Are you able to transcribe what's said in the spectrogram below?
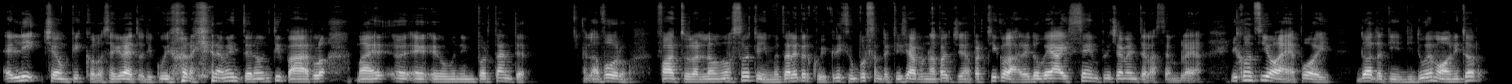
e lì c'è un piccolo segreto di cui ora chiaramente non ti parlo, ma è, è, è un importante lavoro fatto dal nostro team, tale per cui clicchi un pulsante e ti si apre una pagina particolare dove hai semplicemente l'assemblea. Il consiglio è poi dotati di due monitor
